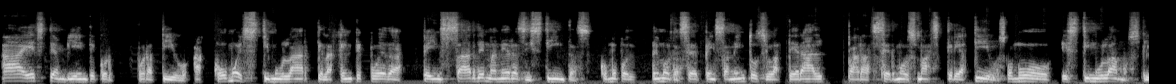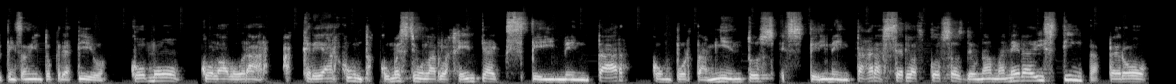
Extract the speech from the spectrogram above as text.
a este ambiente corporativo, a cómo estimular que la gente pueda pensar de maneras distintas, cómo podemos hacer pensamientos lateral para sermos más creativos, cómo estimulamos el pensamiento creativo, cómo colaborar, a crear juntos, cómo estimular a la gente a experimentar comportamientos, experimentar hacer las cosas de una manera distinta, pero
